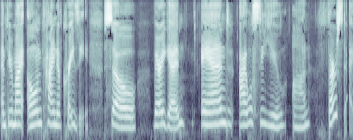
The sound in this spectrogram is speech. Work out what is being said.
and through my own kind of crazy. So, very good. And I will see you on Thursday.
